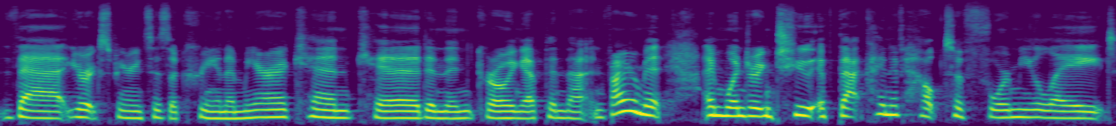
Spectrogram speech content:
that your experience as a Korean American kid, and then growing up in that environment. I'm wondering too if that kind of helped to formulate.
